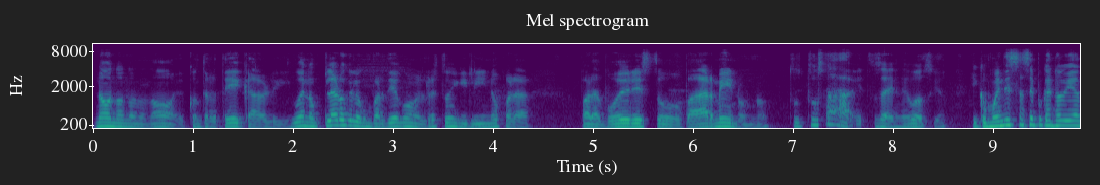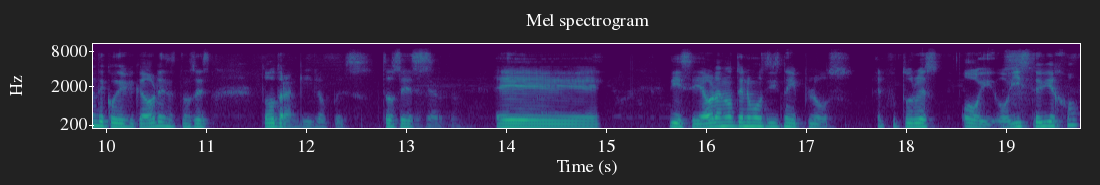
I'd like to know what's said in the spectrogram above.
no, no, no, no, no, contraté cable. Y bueno, claro que lo compartía con el resto de inquilinos para, para poder esto pagar menos, ¿no? Tú, tú sabes, tú sabes el negocio. Y como en esas épocas no habían decodificadores, entonces todo tranquilo, pues. Es Entonces, eh, dice, ahora no tenemos Disney Plus. El futuro es hoy. ¿Oíste, viejo?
